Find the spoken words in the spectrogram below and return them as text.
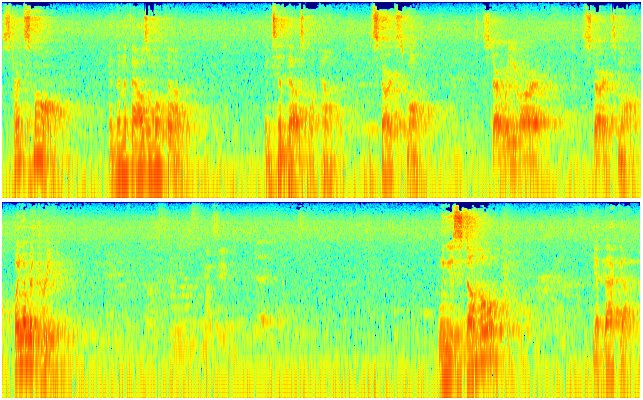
Start small, and then a thousand will come, and 10,000 will come. But start small. Start where you are, start small. Point number three. When you stumble, get back up.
